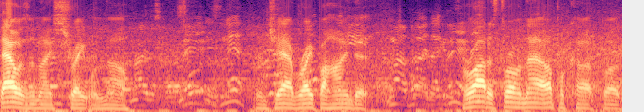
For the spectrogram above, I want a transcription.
That was a nice straight one, though. And jab right behind it. Harada's throwing that uppercut, but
